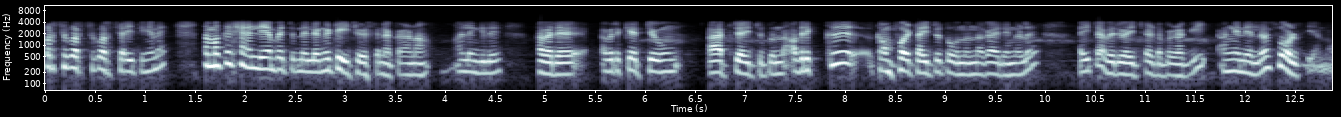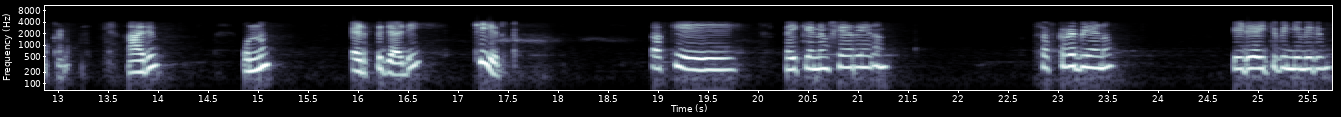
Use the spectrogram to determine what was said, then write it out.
കുറച്ച് കുറച്ച് കുറച്ചായിട്ട് ഇങ്ങനെ നമുക്ക് ഹാൻഡിൽ ചെയ്യാൻ പറ്റുന്നില്ലെങ്കിൽ ടീച്ചേഴ്സിനെ കാണാം. അല്ലെങ്കിൽ അവരെ അവർക്ക് ഏറ്റവും ആപ്റ്റായിട്ട് തോന്നുന്ന അവർക്ക് കംഫർട്ടായിട്ട് തോന്നുന്ന കാര്യങ്ങൾ ആയിട്ട് അവരുമായിട്ട് ഇടപഴകി അങ്ങനെയെല്ലാം സോൾവ് ചെയ്യാൻ നോക്കണം. ആരും ഒന്നും എടുത്തു ചാടി ചെയ്യരുത്. ഓക്കേ ലൈക്ക് ചെയ്യണം ഷെയർ ചെയ്യണം. സബ്സ്ക്രൈബ് ചെയ്യണം. വീഡിയോ ആയിട്ട് പിന്നെയും വരും.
